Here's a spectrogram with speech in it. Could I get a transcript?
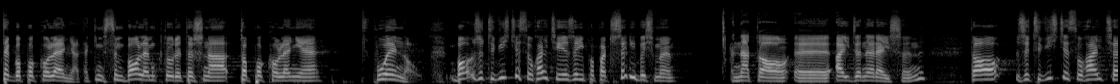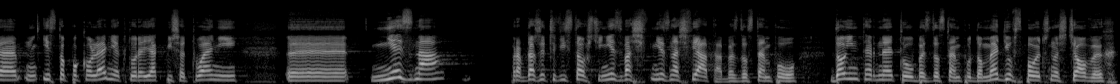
tego pokolenia, takim symbolem, który też na to pokolenie wpłynął. Bo rzeczywiście, słuchajcie, jeżeli popatrzylibyśmy na to e, iGeneration, to rzeczywiście, słuchajcie, jest to pokolenie, które, jak pisze Twenty, e, nie zna prawda, rzeczywistości, nie zna, nie zna świata bez dostępu do internetu, bez dostępu do mediów społecznościowych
